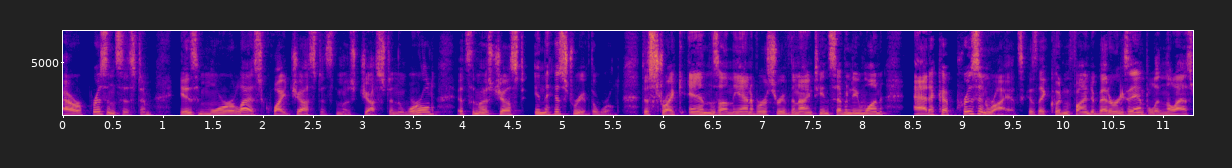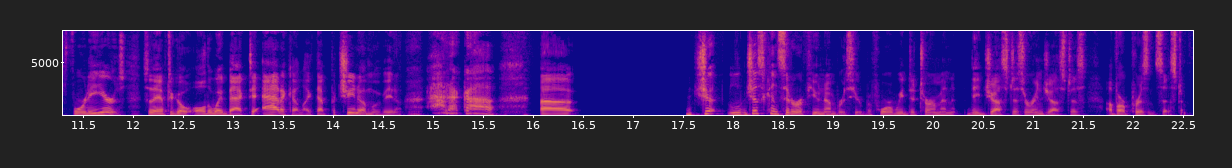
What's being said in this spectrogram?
our prison system is more or less quite just. It's the most just in the world. It's the most just in the history of the world. The strike ends on the anniversary of the 1971 Attica prison riots because they couldn't find a better example in the last 40 years. So they have to go all the way back to Attica, like that Pacino movie. You know, Attica. Uh, just consider a few numbers here before we determine the justice or injustice of our prison system.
